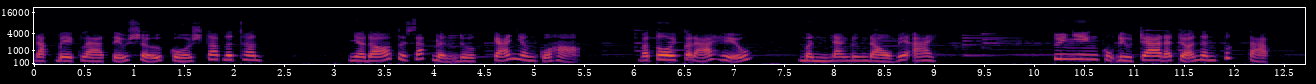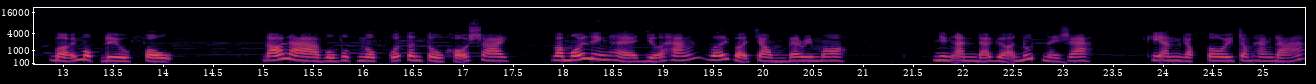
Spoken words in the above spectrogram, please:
đặc biệt là tiểu sử của Stapleton. Nhờ đó tôi xác định được cá nhân của họ, và tôi có đã hiểu mình đang đương đầu với ai. Tuy nhiên, cuộc điều tra đã trở nên phức tạp bởi một điều phụ. Đó là vụ vượt ngục của tên tù khổ sai và mối liên hệ giữa hắn với vợ chồng Barrymore. Nhưng anh đã gỡ nút này ra. Khi anh gặp tôi trong hang đá,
